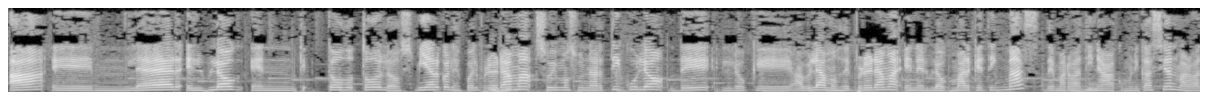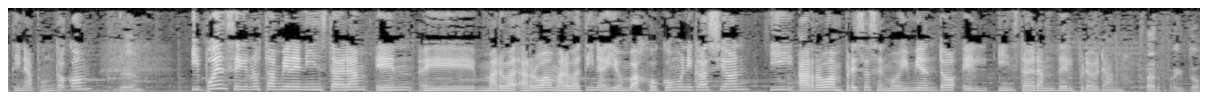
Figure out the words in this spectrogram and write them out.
a em, leer el blog en todo, todos los miércoles después del programa subimos un artículo de lo que hablamos del programa en el blog Marketing Más de Marbatina Comunicación, marbatina.com. Y pueden seguirnos también en Instagram en eh, arroba marbatina-comunicación y arroba empresas en movimiento, el Instagram del programa. Perfecto.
